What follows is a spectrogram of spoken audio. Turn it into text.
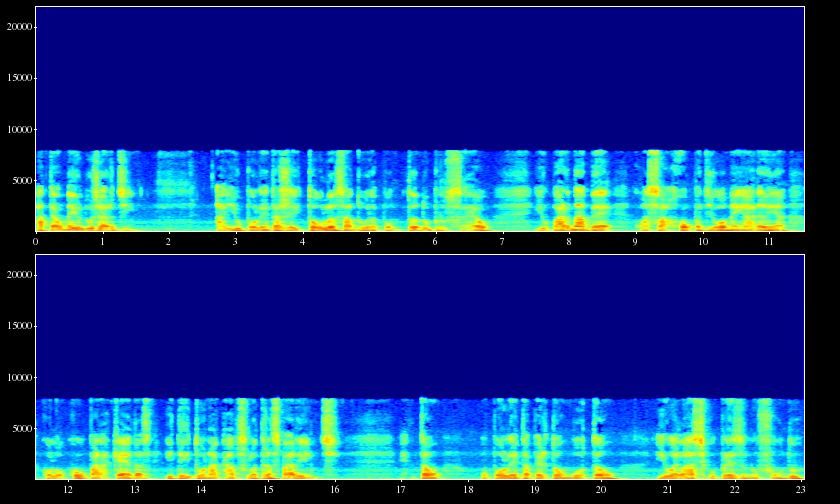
até o meio do jardim. Aí o Polenta ajeitou o lançador apontando para o céu e o Barnabé, com a sua roupa de Homem-Aranha, colocou paraquedas e deitou na cápsula transparente. Então o Polenta apertou um botão e o elástico preso no fundo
